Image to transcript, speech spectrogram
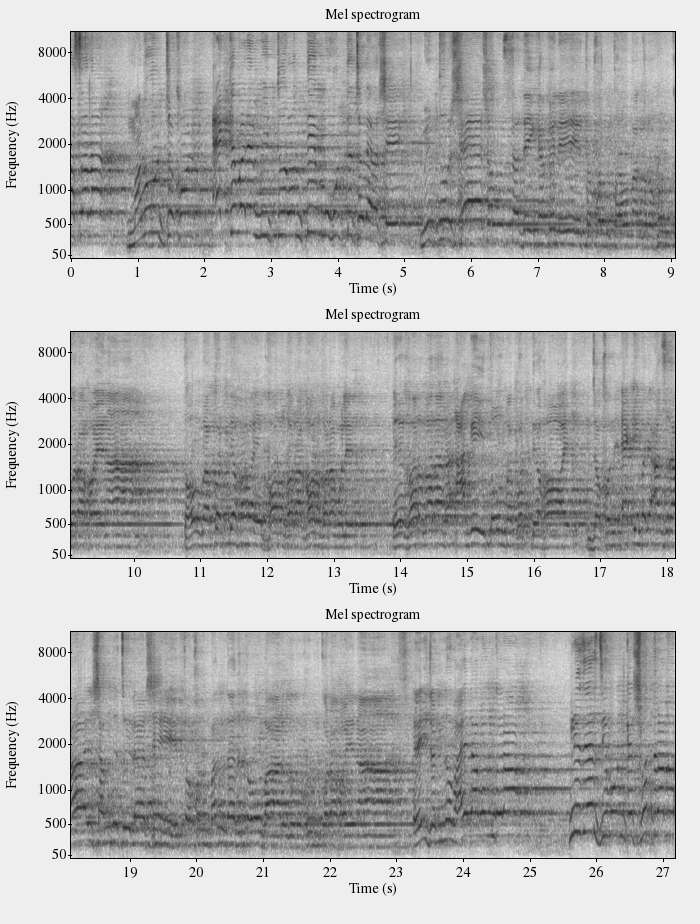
মাসালা, মানুষ যখন একেবারে মৃত্যুর অন্তিম মুহূর্তে চলে আসে, মৃত্যুর শেষ অবস্থা দেখা পেলে তখন তওবা গ্রহণ করা হয় না। তওবা করতে হয়, ঘর ঘর ঘর ঘর বলে। ঘর গড়ার আগেই তওবা করতে হয়। যখন একেবারে আজরাইল সামনে চলে আসে, তখন বান্দার তওবার গ্রহণ করা হয় না। এই জন্য ভাইরা বন্ধুরা, নিজের জীবনকে শুধরানো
